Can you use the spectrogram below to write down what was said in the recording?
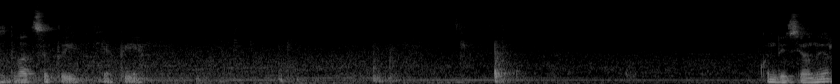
з 25. Кондиціонер.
